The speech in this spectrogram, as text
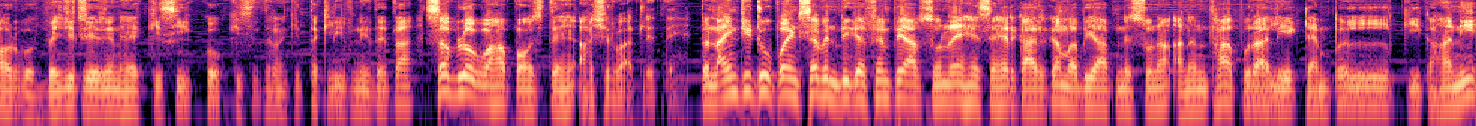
और वो वेजिटेरियन है, किसी को किसी तरह की तकलीफ़ नहीं देता। सब लोग वहाँ पहुँचते हैं, आशीर्वाद लेते हैं। तो 92.7 बिग एफएम पे आप सुन रहे हैं शहर कार्यक्रम। अभी आपने सुना अनंथापुरा लेक टेंपल की कहानी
